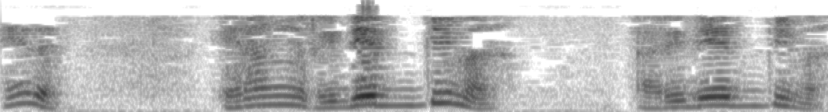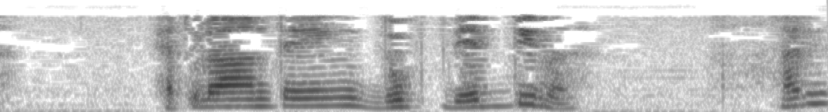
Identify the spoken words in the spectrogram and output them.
නේද? එහෙනම් රිදෙද්දිම රිදෙද්දිම ඇතුලාන්තයෙන් දුක් දෙද්දිම හරි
